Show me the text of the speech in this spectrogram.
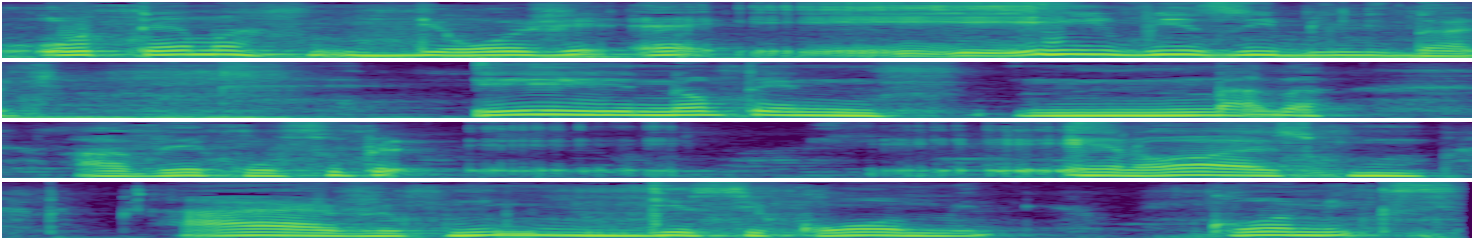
O tema de hoje é invisibilidade e não tem nada a ver com super heróis, com árvore, com DC Comics,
